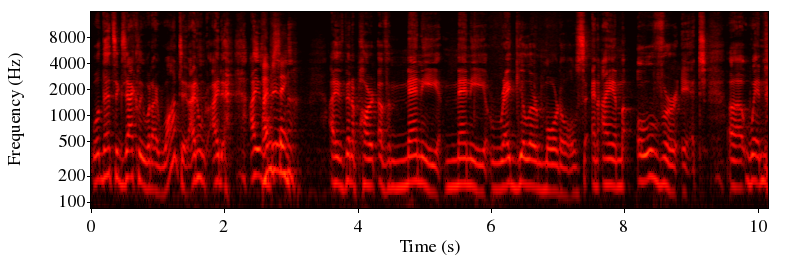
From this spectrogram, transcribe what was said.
Well, that's exactly what I wanted. I don't. I. I've I'm been. saying- I have been a part of many, many regular mortals, and I am over it. Uh, when,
